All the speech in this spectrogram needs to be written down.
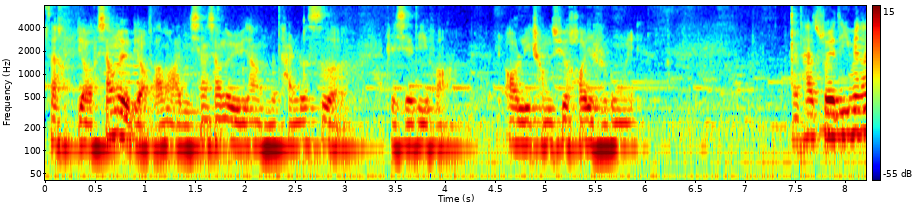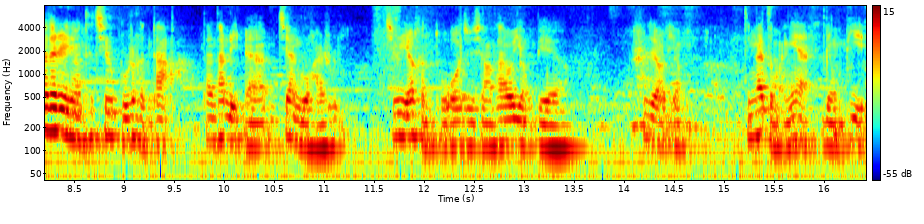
在比较相对比较繁华地，相相对于像什么潭柘寺这些地方，哦，离城区好几十公里。那它所以因为它在这个地方它其实不是很大，但它里面建筑还是。其实也很多，就像它有影壁，是叫影，应该怎么念？影壁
